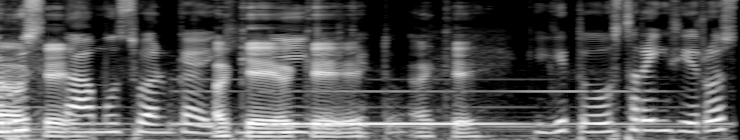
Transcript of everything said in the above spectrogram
harus oke. tak musuhan kayak oke gini oke gitu. oke. Kayak gitu sering sih. Terus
